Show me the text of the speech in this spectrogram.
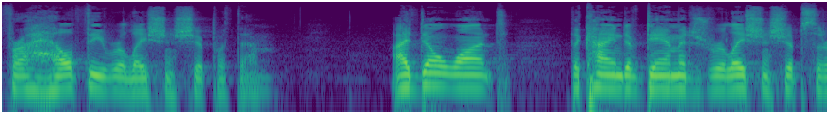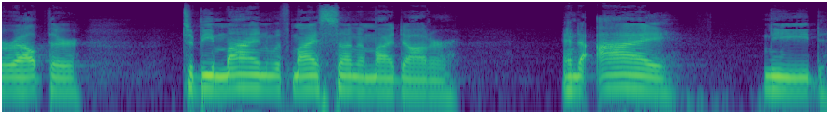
for a healthy relationship with them. I don't want the kind of damaged relationships that are out there to be mine with my son and my daughter. And I need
